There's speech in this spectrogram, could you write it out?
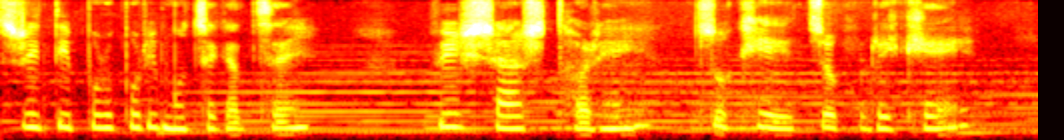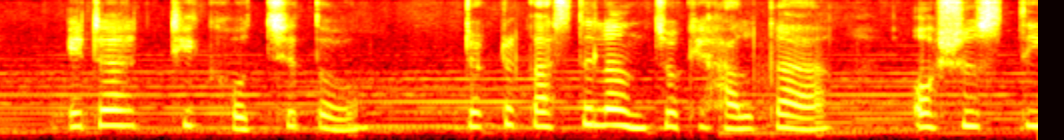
স্মৃতি পুরোপুরি মুছে গেছে। বীর শ্বাস ধরে চোখে চোখ রেখে, এটা ঠিক হচ্ছে তো? ডক্টর কাস্তেলান চোখে হালকা অস্বস্তি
